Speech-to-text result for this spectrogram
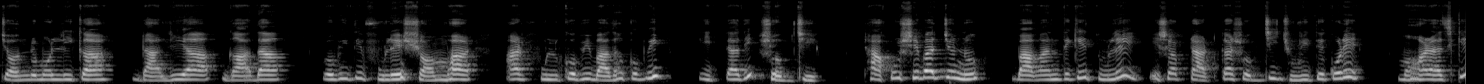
চন্দ্রমল্লিকা, ডালিয়া, গাঁদা, প্রভৃতি ফুলের সম্ভার আর ফুলকপি, বাঁধাকপি ইত্যাদি সবজি। ঠাকুর সেবার জন্য বাগান থেকে তুলে এসব টাটকা সবজি ঝুড়িতে করে মহারাজকে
